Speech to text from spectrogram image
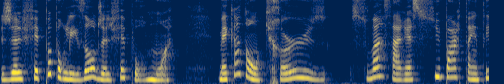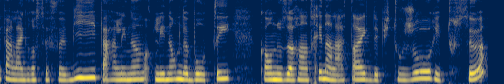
je le fais pas pour les autres, je le fais pour moi. Mais quand on creuse, souvent ça reste super teinté par la grossophobie, par les normes, de beauté qu'on nous a rentrées dans la tête depuis toujours et tout ça.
